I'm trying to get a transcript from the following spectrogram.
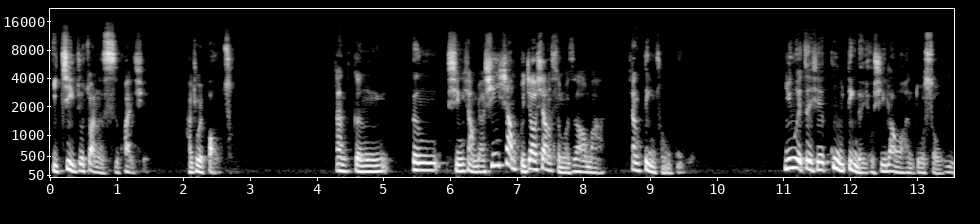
一季就赚了十块钱，它就会爆冲。但跟跟星象比较，星象比较像什么，知道吗？像定存股，因为这些固定的游戏让我很多收入，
